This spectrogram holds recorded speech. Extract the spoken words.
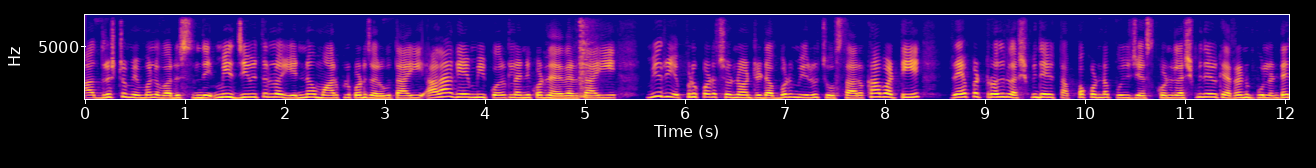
అదృష్టం మిమ్మల్ని వరుస్తుంది. మీ జీవితంలో ఎన్నో మార్పులు కూడా జరుగుతాయి. అలాగే మీ కోరికలన్నీ కూడా నెరవేరుతాయి. మీరు ఎప్పుడు కూడా చూడటువంటి డబ్బును మీరు చూస్తారు. కాబట్టి రేపటి రోజు లక్ష్మీదేవి తప్పకుండా పూజ చేసుకోండి. లక్ష్మీదేవికి ఎర్రని పూలు అంటే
